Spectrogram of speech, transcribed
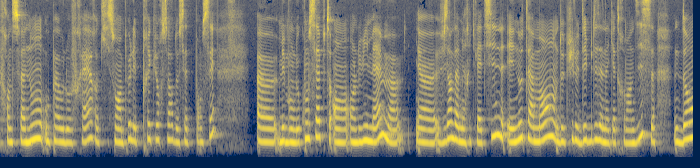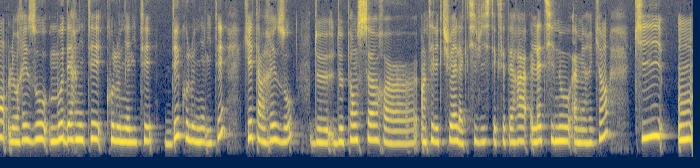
Franz Fanon ou Paolo Frère, qui sont un peu les précurseurs de cette pensée. Mais bon, le concept en lui-même, euh, vient d'Amérique latine et notamment depuis le début des années 90 dans le réseau Modernité, Colonialité, Décolonialité, qui est un réseau de, penseurs euh, intellectuels, activistes, etc., latino-américains, qui ont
